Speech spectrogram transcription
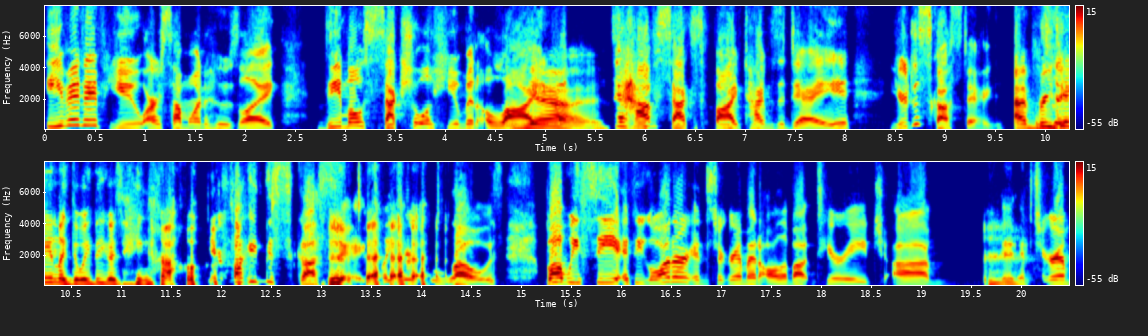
Even if you are someone who's like the most sexual human alive, yeah to have sex five times a day, you're disgusting. every day and like the way that you guys hang out You're fucking disgusting. like you're gross. But we see if you go on our Instagram at all about TRH um Instagram,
